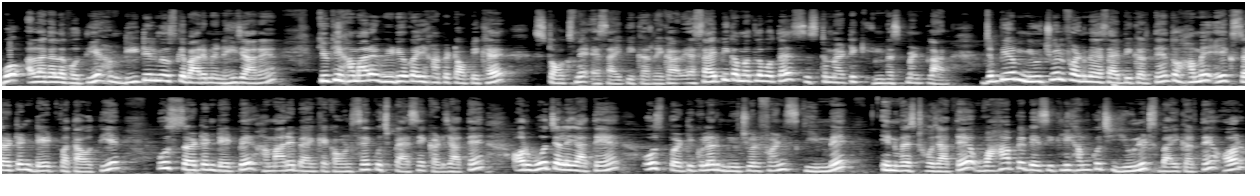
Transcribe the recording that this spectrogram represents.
वो अलग अलग होती है, हम डिटेल में उसके बारे में नहीं जा रहे हैं। क्योंकि हमारे वीडियो का यहाँ पे टॉपिक है स्टॉक्स में एसआईपी करने का। एसआईपी का मतलब होता है सिस्टमैटिक इन्वेस्टमेंट प्लान जब भी हम म्यूचुअल फंड में एसआईपी करते हैं तो हमें एक सर्टन डेट पता होती है। उस सर्टन डेट पे हमारे बैंक अकाउंट से कुछ पैसे कट जाते हैं और वो चले जाते हैं उस पर्टिकुलर म्यूचुअल फंड स्कीम में। इन्वेस्ट हो जाते हैं। वहाँ पे बेसिकली हम कुछ यूनिट्स बाई करते हैं और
